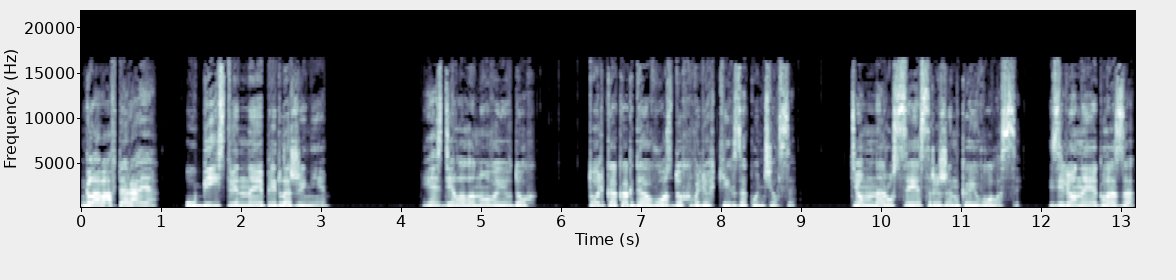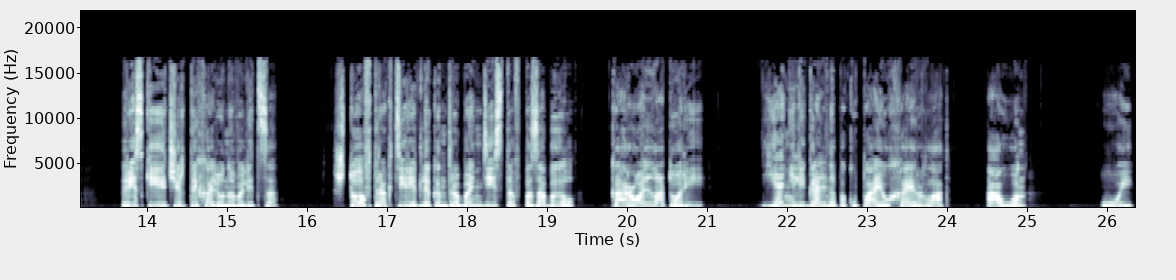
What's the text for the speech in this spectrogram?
Глава вторая. Убийственное предложение. Я сделала новый вдох, только когда воздух в легких закончился. Темно-русые с рыжинкой волосы, зеленые глаза, резкие черты холеного лица. Что в трактире для контрабандистов позабыл? Король Латории. Я нелегально покупаю хайрлат, а он... Ой.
